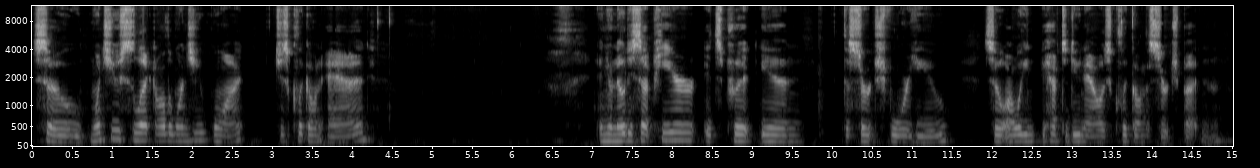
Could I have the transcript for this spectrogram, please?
So once you select all the ones you want, just click on Add. And you'll notice up here, it's put in the search for you. So all we have to do now is click on the search button.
